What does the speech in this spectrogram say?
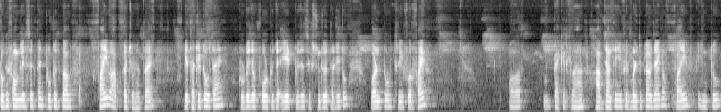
टू के फॉर्म लिख सकते हैं। टू टू दावर फाइव आपका जो होता है, ये थर्टी टू होता है। टू टू जो फोर, टू जो एट, टू जो सिक्सटीन, टू जो thirty two, one two three four five. और ब्रैकेट के बाहर आप जानते हैं ये फिर मल्टीप्लाई हो जाएगा। Five into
